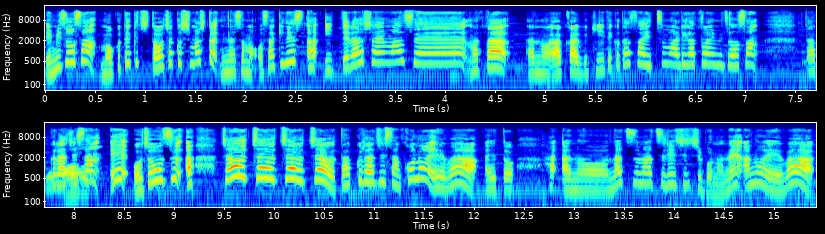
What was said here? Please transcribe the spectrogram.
えみぞうさん、目的地到着しました。皆様お先です。あ、いってらっしゃいませ。また、あの、アーカイブ聞いてください。いつもありがとう、えみぞうさん。たくらじさん、え、お上手。あ、ちゃうちゃうちゃうちゃう。たくらじさん、この絵は、えっと、はあの、夏祭り七五のね、あの絵は、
